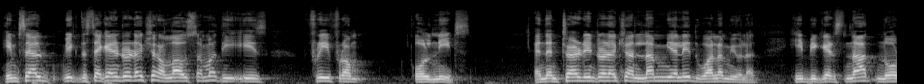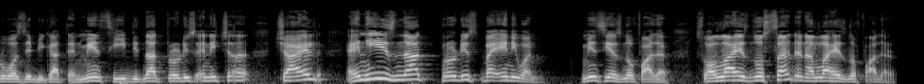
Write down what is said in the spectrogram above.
himself make the second introduction, Allah Samad, he is free from all needs. And then third introduction, Lam Yalid Walam Yulad. He begets not, nor was he begotten. Means he did not produce any ch- child, and he is not produced by anyone. Means he has no father. So Allah has no son, and Allah has no father.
